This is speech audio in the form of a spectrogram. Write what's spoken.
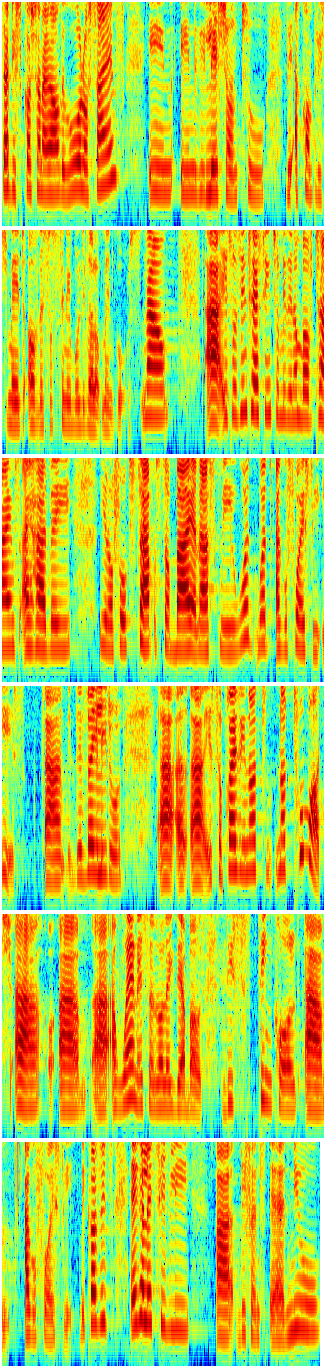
that discussion around the role of science in, in relation to the accomplishment of the Sustainable Development Goals. Now, uh, it was interesting to me the number of times I had very, you know, folks stop, stop by and ask me what, what agroforestry is. Um, the very little it's surprising not, not too much uh, um, uh, awareness and knowledge about this thing called um, agroforestry because it's a relatively uh, different new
